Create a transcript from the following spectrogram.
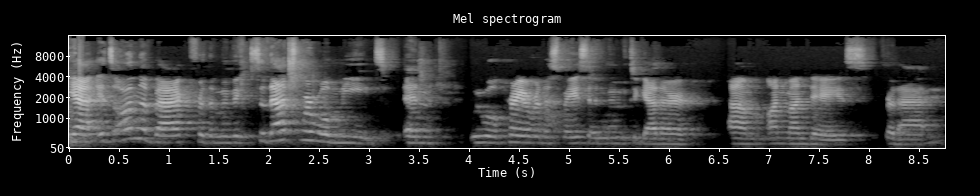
Yeah, it's on the back for the moving. So that's where we'll meet, and we will pray over the space and move together um, on Mondays for that.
